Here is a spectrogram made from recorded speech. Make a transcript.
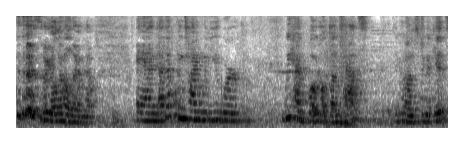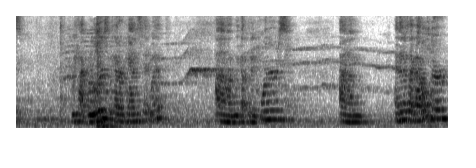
So you all know how old I am now. And at that point in time, when you were, we had what we call dunce hats, you put on stupid kids. We had rulers, we got our hands hit with. Um, we got put in corners. Um, and then as I got older,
